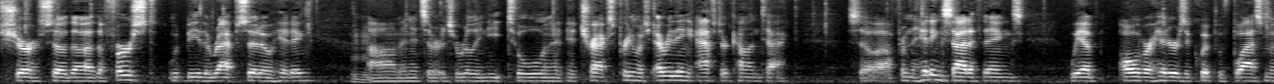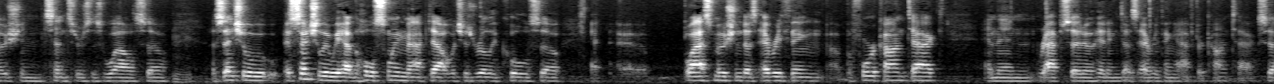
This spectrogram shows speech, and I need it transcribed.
Sure. So the the first would be the Rapsodo hitting, Mhm. um, and it's a it's a really neat tool, and it, it tracks pretty much everything after contact. So uh, from the hitting side of things, we have all of our hitters equipped with blast motion sensors as well. So Mhm. essentially, essentially we have the whole swing mapped out, which is really cool. So uh, blast motion does everything uh, before contact, and then Rapsodo hitting does everything after contact. So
